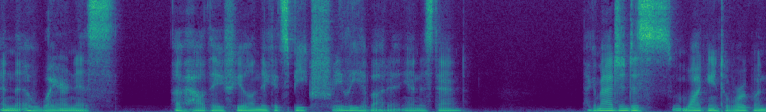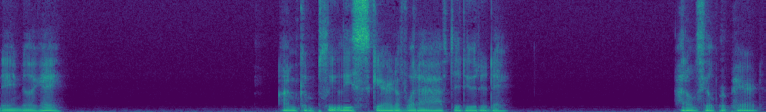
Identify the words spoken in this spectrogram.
and the awareness of how they feel, and they could speak freely about it. You understand? Like imagine just walking into work one day and be like, hey. I'm completely scared of what I have to do today. I don't feel prepared.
